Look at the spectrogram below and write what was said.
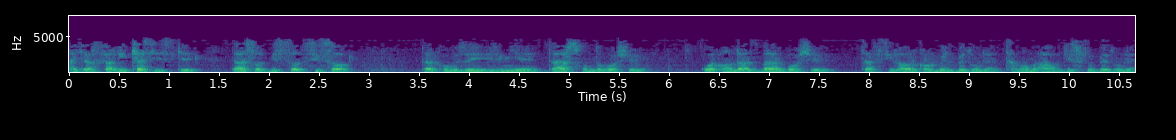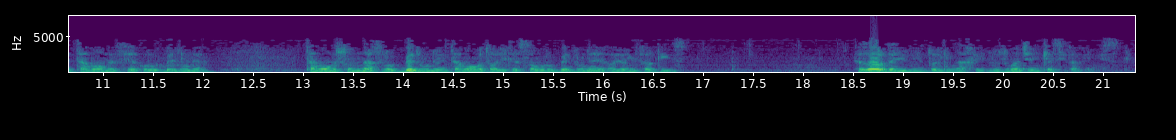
اگر فقیه کسی است که ده سال 20 سال سی سال در حوزه علمیه درس خونده باشه قرآن را از بر باشه تفسیرها رو کامل بدونه تمام احادیث رو بدونه تمام فقه رو بدونه تمام سنت رو بدونه تمام تاریخ اسلام رو بدونه آیا این فقیه است؟ هزار دلیل وجود داره که نخیر. لزوما چنین کسی فقیه نیست.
